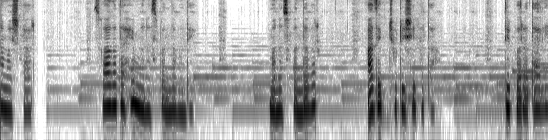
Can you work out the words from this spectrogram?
नमस्कार. स्वागत आहे मनस्पंदमध्ये. मनस्पंदवर आज एक छोटीशी कथा. ती परत आली.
